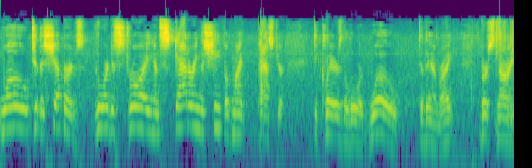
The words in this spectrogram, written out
Woe to the shepherds who are destroying and scattering the sheep of my pasture declares the Lord. Woe to them, right? Verse 9.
